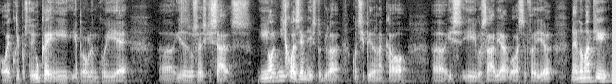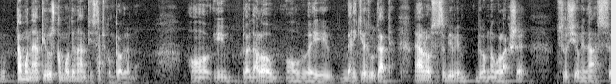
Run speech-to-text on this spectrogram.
ovaj koji postoji u Ukrajini, je problem koji je uh, izazvao Sovjetski savez. I on, njihova zemlja isto bila koncipirana kao uh, i, i Jugoslavija, ova SFRJ, na jednom anti, tamo na antiruskom, ovdje na antisrpskom programu. O, I to je dalo ovaj, velike rezultate. Naravno, sa Srbijom je bilo mnogo lakše, srušio mi nas e,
